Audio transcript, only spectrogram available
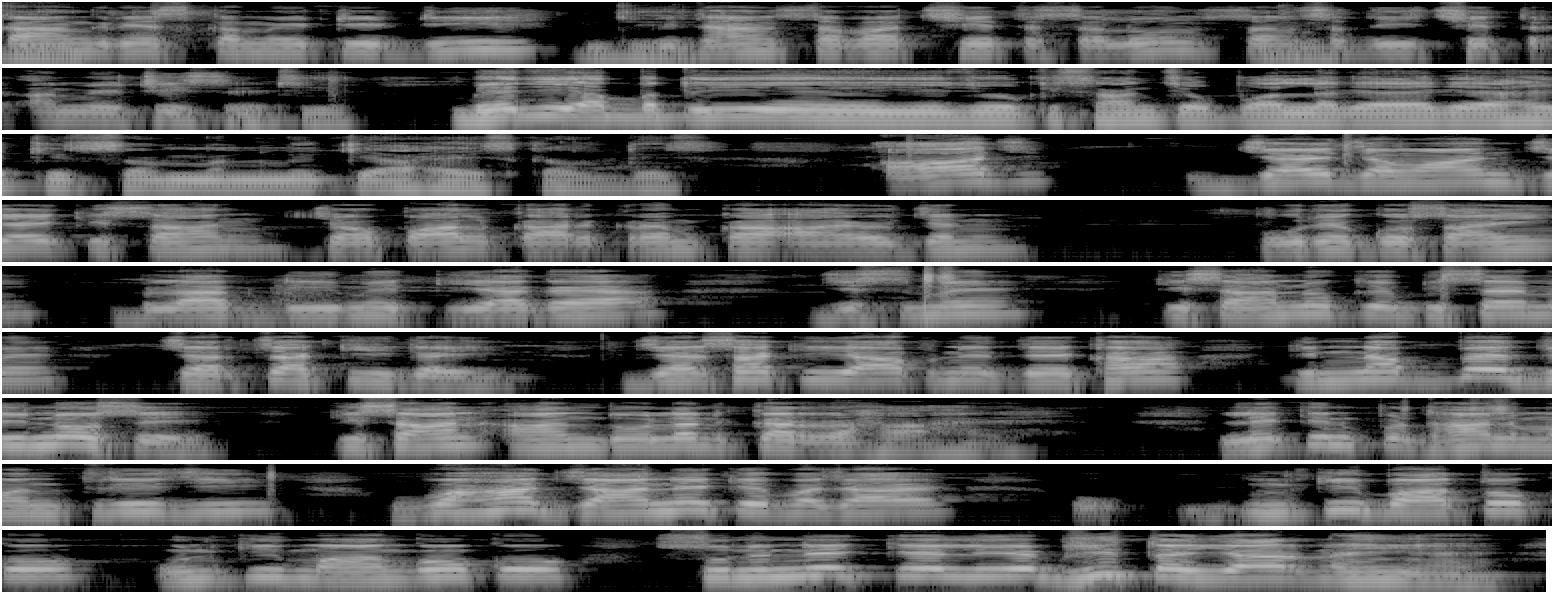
कांग्रेस कमेटी डी विधानसभा क्षेत्र सलोन संसदीय क्षेत्र अमेठी से। जी। भैया जी आप बताइए ये जो किसान चौपाल लगाया गया है किस संबंध में क्या है इसका उद्देश्य? आज जय जवान, जय किसान चौपाल कार्यक्रम का आयोजन पूरे गोसाई ब्लॉक डी में किया गया, जिसमें किसानों के विषय में चर्चा की गई। जैसा कि आपने देखा कि 90 दिनों से किसान आंदोलन कर रहा है, लेकिन प्रधानमंत्री जी वहाँ जाने के बजाय उनकी बातों को, उनकी मांगों को सुनने के लिए भी तैयार नहीं हैं।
